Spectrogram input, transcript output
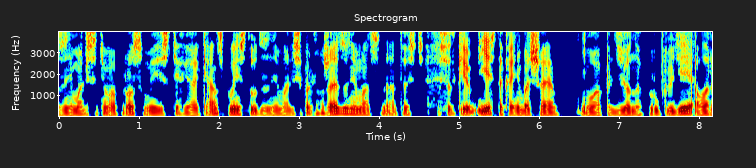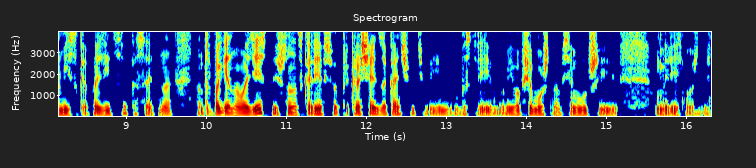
занимались этим вопросом, и из Тихоокеанского института занимались, и продолжают заниматься, да. То есть все-таки есть такая небольшая у определенных групп людей алармистская позиция касательно антропогенного воздействия, что надо скорее все прекращать, заканчивать и быстрее. И вообще, может, нам всем лучше и умереть, может быть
